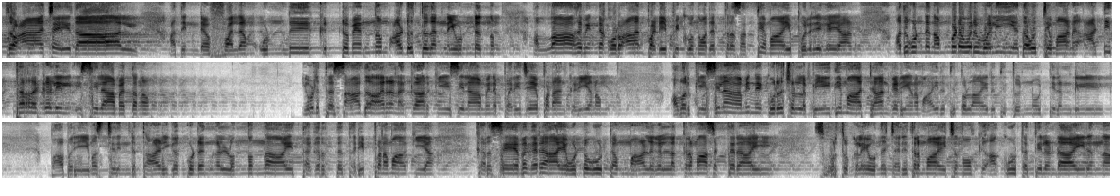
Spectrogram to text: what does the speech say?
ചെയ്താൽ അതിന്റെ ഫലം ഉണ്ട് കിട്ടുമെന്നും അടുത്ത് തന്നെ ഉണ്ടെന്നും അള്ളാഹുവിന്റെ ഖുർആൻ പഠിപ്പിക്കുന്നു. അതെത്ര സത്യമായി പുലരുകയാണ്. അതുകൊണ്ട് നമ്മുടെ ഒരു വലിയ ദൗത്യമാണ് അടിത്തറകളിൽ ഇസ്ലാം എത്തണം. ഇവിടുത്തെ സാധാരണക്കാർക്ക് ഇസ്ലാമിന് പരിചയപ്പെടാൻ കഴിയണം. അവർക്ക് ഇസ്ലാമിനെ കുറിച്ചുള്ള ഭീതി മാറ്റാൻ കഴിയണം. ആയിരത്തി തൊള്ളായിരത്തി തൊണ്ണൂറ്റി രണ്ടിൽ ബാബരി മസ്ജിദിന്റെ താഴികക്കുടങ്ങൾ ഒന്നൊന്നായി തകർത്ത് തരിപ്പണമാക്കിയ കർസേവകരായ ഒട്ടുകൂട്ടം ആളുകൾ അക്രമാസക്തരായി. സുഹൃത്തുക്കളെ ഒന്ന് ചരിത്രം വായിച്ചു നോക്ക്. ആ കൂട്ടത്തിലുണ്ടായിരുന്ന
